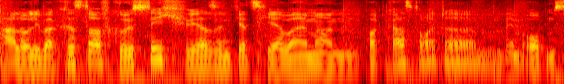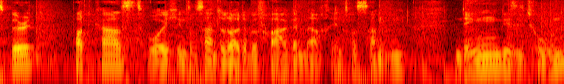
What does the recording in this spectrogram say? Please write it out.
Hallo lieber Christoph, grüß dich. Wir sind jetzt hier bei meinem Podcast heute, dem Open Spirit Podcast, wo ich interessante Leute befrage nach interessanten Dingen, die sie tun.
